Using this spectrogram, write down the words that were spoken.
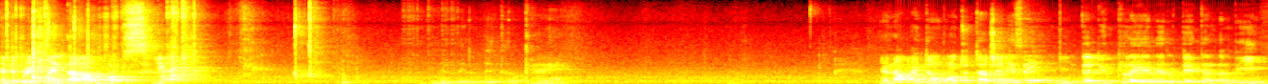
And the bridge went down. Whoops. Yeah. A little bit, okay. Yeah, now I don't want to touch anything. Then you play a little bit and then we.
